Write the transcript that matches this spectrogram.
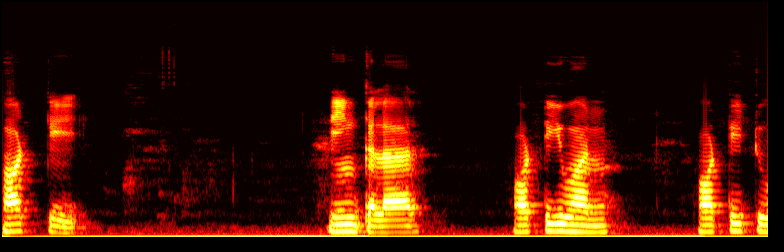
40 pink colour forty one forty two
